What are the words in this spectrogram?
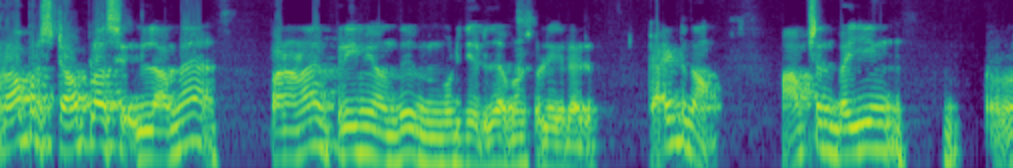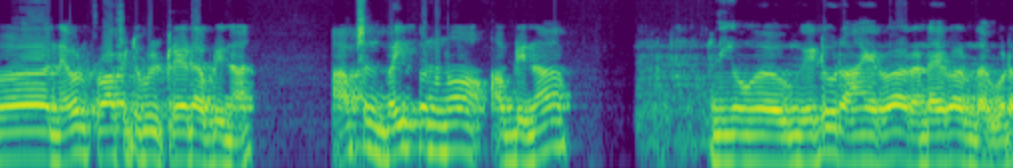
ப்ராப்பர் ஸ்டாப் லாஸ் இல்லாமல் பண்ணனா ப்ரீமியம் வந்து முடிஞ்சிடுது அப்படின்னு சொல்லிக்கிறாரு. கரெக்ட் தான். Option buying never profitable trade அப்படின்னா ஆப்ஷன் பை பண்ணணும் அப்படின்னா நீங்கள் உங்கள் உங்ககிட்ட ஒரு ஆயிரம் ரூபா இருந்தால் கூட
